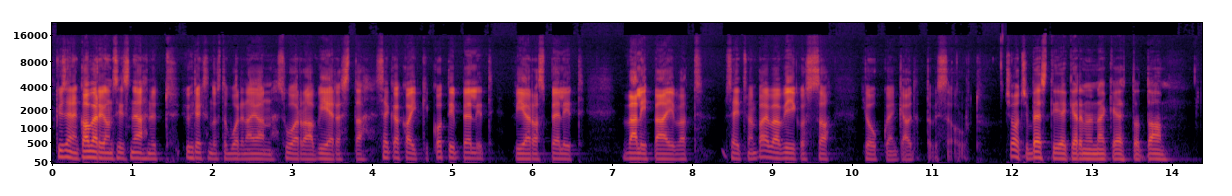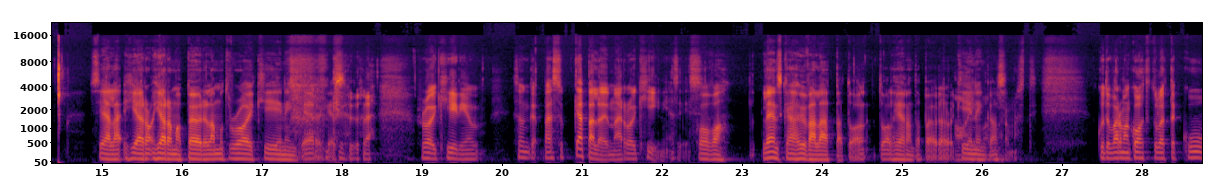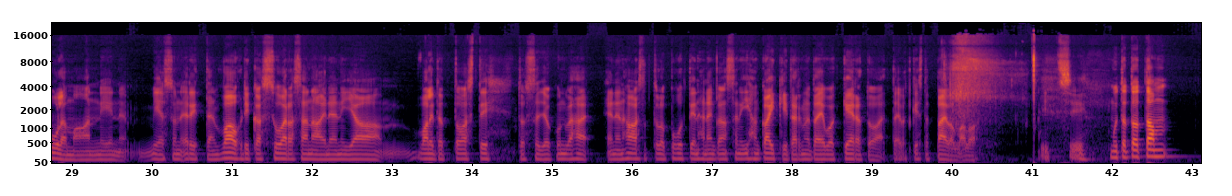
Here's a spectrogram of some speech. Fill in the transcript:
kyseinen kaveri on siis nähnyt 19 vuoden ajan suoraan vierestä sekä kaikki kotipelit, vieraspelit, välipäivät, seitsemän päivää viikossa joukkueen käytettävissä ollut. George Besti ei kerännyt näkeä tota, siellä hiero, hieromapöydällä, mutta Roy Keanein kerkesi. Kyllä, Roy Keane on, se on päässyt käpälöimään Roy Keanea siis. Kova. Lenskään hyvä läppä tuolla, tuolla hierontapöydällä Keanein kanssa. Varmasti. Kuten varmaan kohta tulette kuulemaan, niin mies on erittäin vauhdikas, suorasanainen ja valitettavasti tuossa joku vähän ennen haastattelua puhuttiin hänen kanssaan, niin ihan kaikki tarinoita ei voi kertoa, että eivät kestä päivänvaloa. Itsi. Mutta tota,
